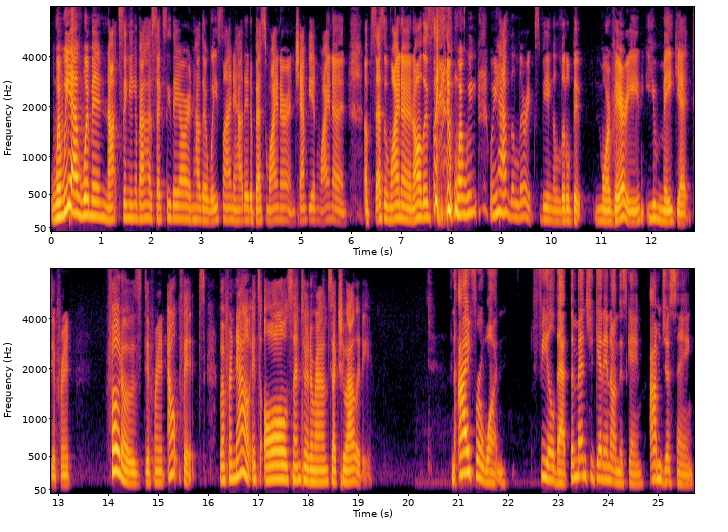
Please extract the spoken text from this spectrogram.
When we have women not singing about how sexy they are and how their waistline and how they're the best whiner and champion whiner and obsessive whiner and all this, when we when you have the lyrics being a little bit more varied, you may get different photos, different outfits. But for now, it's all centered around sexuality. And I, for one, feel that the men should get in on this game. I'm just saying.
